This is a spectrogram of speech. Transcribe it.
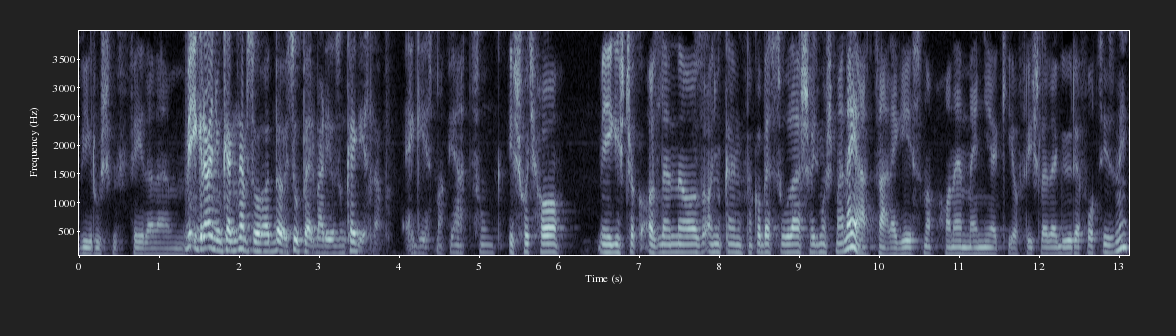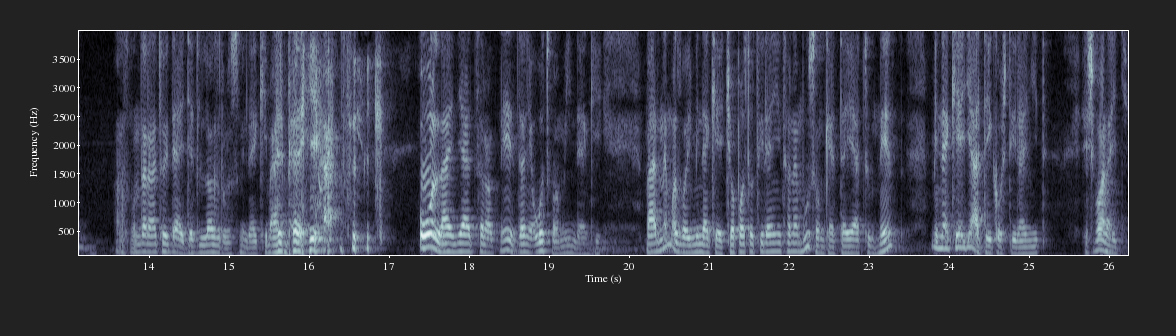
vírusfélelem, Végre anyukánk nem szólhat be, hogy Super Mariozunk egész nap. egész nap játszunk, és hogyha mégiscsak az lenne az anyukánknak a beszólása, hogy most már ne játszál egész nap, hanem menjél ki a friss levegőre focizni, Azt mondanád, hogy de egyedül az rossz, mindenki más belejátszik. Online játszanak, nézd, anya, ott van mindenki. Már nem az, vagy hogy mindenki egy csapatot irányít, hanem 22-en játszunk, nézd, mindenki egy játékost irányít. És van egy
